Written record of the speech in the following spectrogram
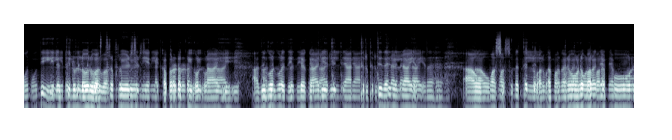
മുന്തിയിലത്തിലുള്ള ഒരു വസ്ത്രം പേടിച്ച് നീ എന്നെ കബറടക്കുകയുണ്ടായി. അതുകൊണ്ട് നിന്റെ കാര്യത്തിൽ ഞാൻ തൃപ്തിതനല്ല എന്ന് ആ ഉമ്മ സ്വപ്നത്തിൽ വന്ന മകനോട് പറഞ്ഞപ്പോൾ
